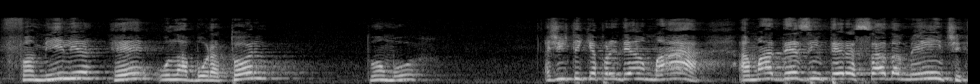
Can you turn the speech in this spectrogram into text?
família é o laboratório do amor. A gente tem que aprender a amar, amar desinteressadamente,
